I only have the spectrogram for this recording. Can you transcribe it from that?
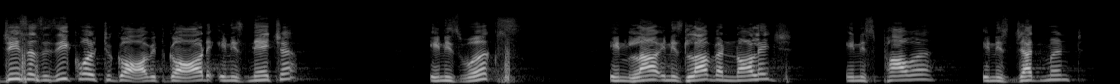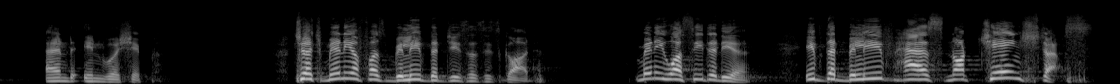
Jesus is equal to God with God in his nature, in his works, in love, in his love and knowledge, in his power, in his judgment, and in worship. Church, many of us believe that Jesus is God. Many who are seated here, if that belief has not changed us,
